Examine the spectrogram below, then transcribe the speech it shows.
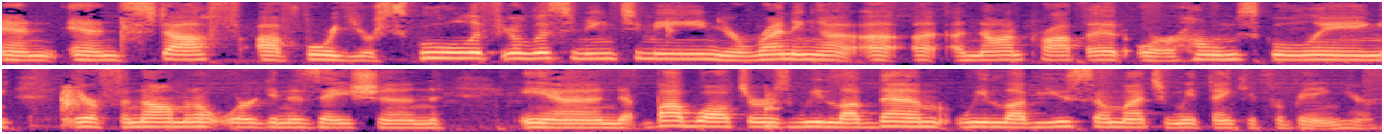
and and stuff uh, for your school if you're listening to me and you're running a, a, a nonprofit or homeschooling. They're a phenomenal organization. And Bob Walters, we love them. We love you so much, and we thank you for being here.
